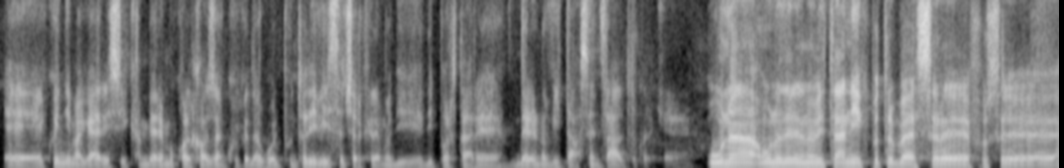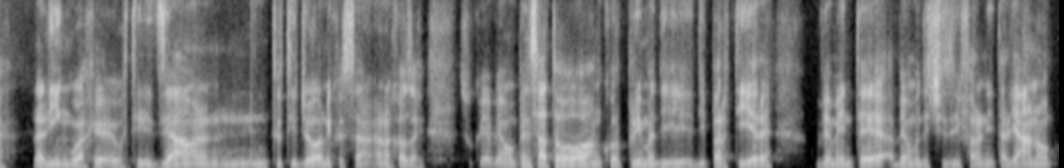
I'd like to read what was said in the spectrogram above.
E quindi magari sì, cambieremo qualcosa anche da quel punto di vista e cercheremo di, di portare delle novità, senz'altro. Perché... Una, una delle novità, Nick, potrebbe essere forse la lingua che utilizziamo in, in, tutti i giorni. Questa è una cosa su cui abbiamo pensato ancora prima di, di partire Ovviamente abbiamo deciso di farlo in italiano,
